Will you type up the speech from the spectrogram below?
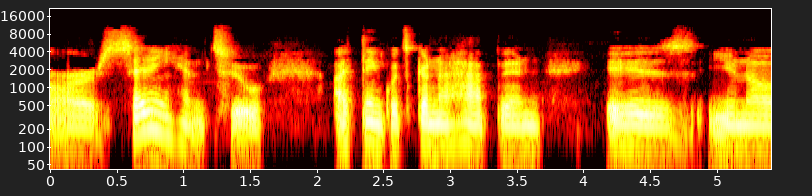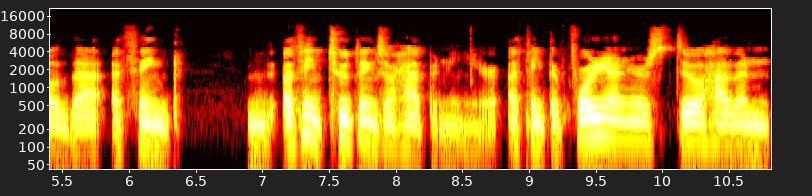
are setting him to, I think what's going to happen is, you know, that I think I think two things are happening here. I think the 49ers still haven't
